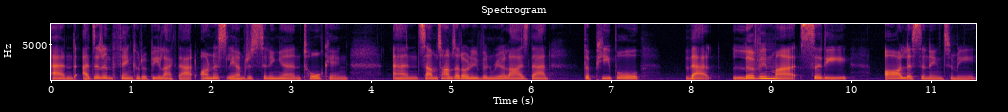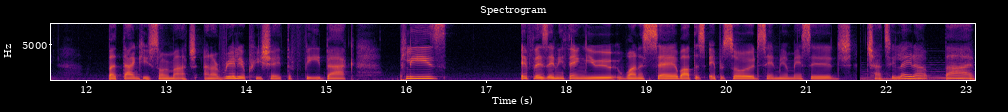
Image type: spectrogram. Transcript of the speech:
And I didn't think it would be like that. Honestly I'm just sitting here and talking and sometimes I don't even realize that the people that live in my city are listening to me but thank you so much. And I really appreciate the feedback. Please, if there's anything you want to say about this episode, send me a message. Chat to you later. Bye.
